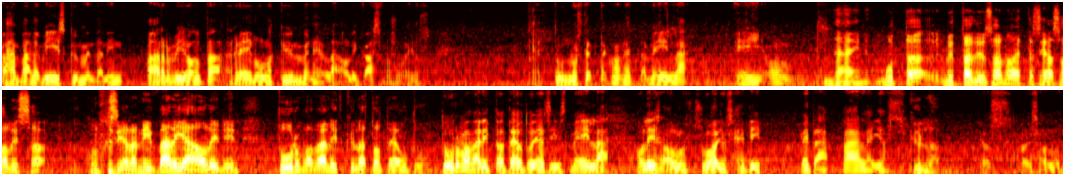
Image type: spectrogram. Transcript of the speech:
vähän päälle 50, niin arviolta reilulla kymmenellä oli kasvosuojus. Et tunnustettakoon, että meillä ei ollut. Näin, mutta nyt täytyy sanoa, että siellä salissa, kun siellä niin väliä oli, niin turvavälit kyllä toteutuu. Turvavälit toteutuu ja siis meillä olisi ollut suojus heti vetää päälle, jos, Kyllä. jos olisi ollut.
